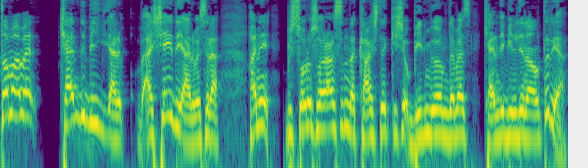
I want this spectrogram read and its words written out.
tamamen kendi bilgi yani şeydi yani mesela hani bir soru sorarsın da karşıdaki kişi bilmiyorum demez kendi bildiğini anlatır ya.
